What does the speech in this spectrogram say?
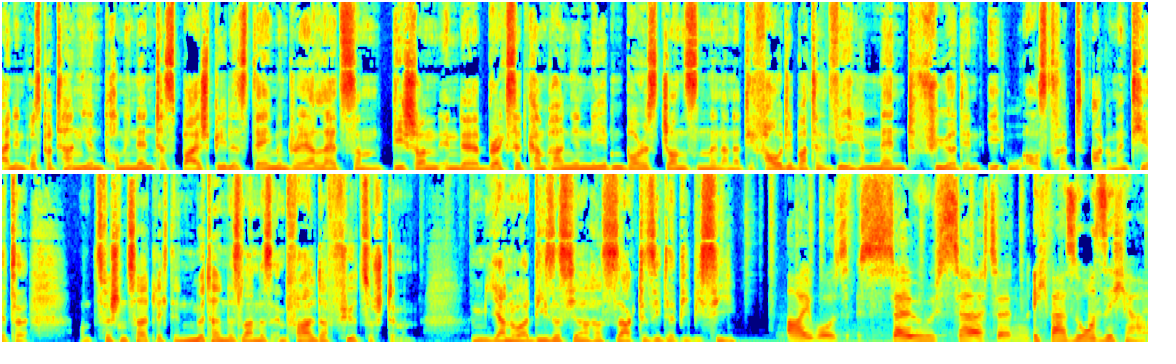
Ein in Großbritannien prominentes Beispiel ist Dame Andrea Leadsom, die schon in der Brexit-Kampagne neben Boris Johnson in einer TV-Debatte vehement für den EU-Austritt argumentierte und zwischenzeitlich den Müttern des Landes empfahl, dafür zu stimmen. Im Januar dieses Jahres sagte sie der BBC, ich war so sicher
